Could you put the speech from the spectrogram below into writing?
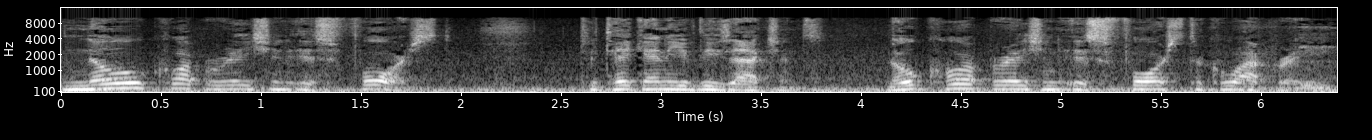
No corporation is forced to take any of these actions. No corporation is forced to cooperate.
